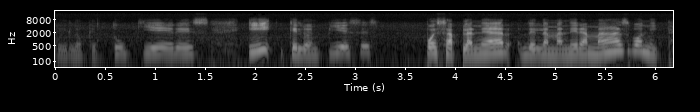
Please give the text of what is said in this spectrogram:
de lo que tú quieres y que lo empieces pues a planear de la manera más bonita.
